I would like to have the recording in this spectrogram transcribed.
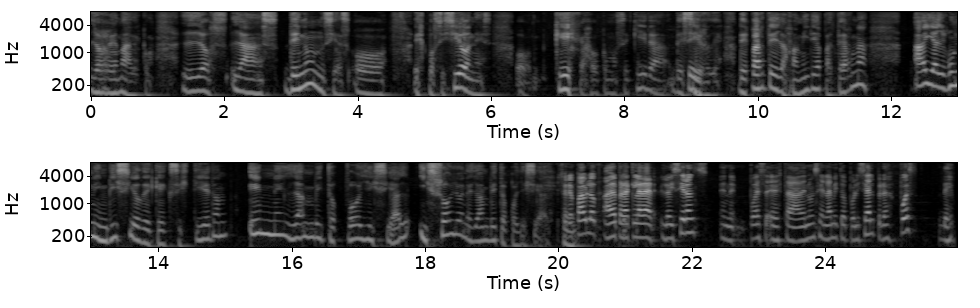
lo remarco. Los, las denuncias o exposiciones o quejas o como se quiera decirle de parte de la familia paterna, ¿hay algún indicio de que existieron en el ámbito policial y solo en el ámbito policial. Pero Pablo, a ver, para aclarar, lo hicieron en, pues, esta denuncia en el ámbito policial, pero después, de,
